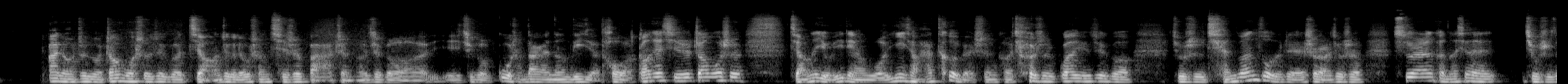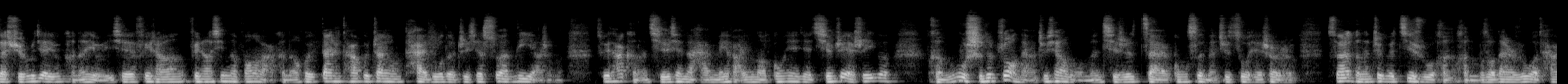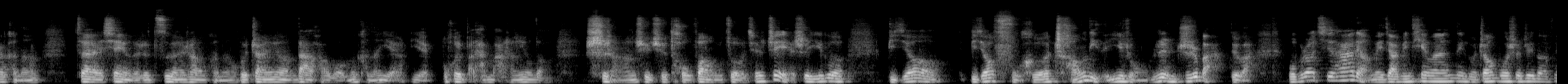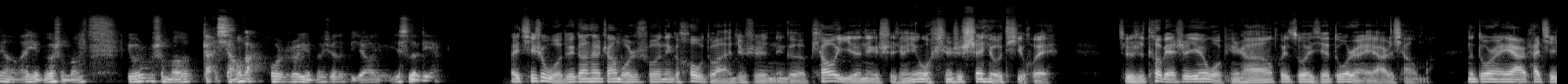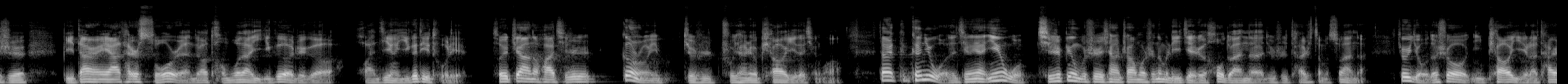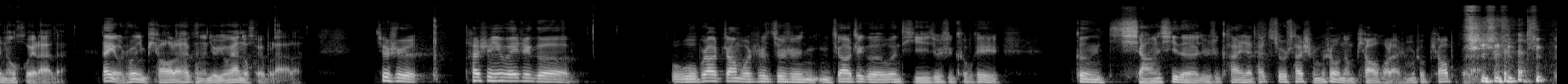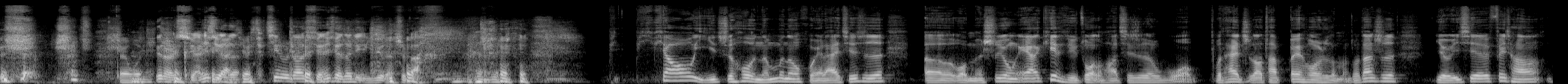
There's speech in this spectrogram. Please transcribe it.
按照这个张博士这个讲这个流程，其实把整个这个这个过程大概能理解透了。刚才其实张博士讲的有一点我印象还特别深刻，就是关于这个就是前端做的这些事儿，就是虽然可能现在。就是在学术界有可能有一些非常非常新的方法，可能会，但是它会占用太多的这些算力啊什么，所以它可能其实现在还没法用到工业界。其实这也是一个很务实的状态啊。就像我们其实，在公司里面去做些事儿的时候，虽然可能这个技术很很不错，但是如果它可能在现有的这资源上可能会占用量大的话，我们可能也也不会把它马上用到市场上去去投放做。其实这也是一个比较。比较符合常理的一种认知吧，对吧？我不知道其他两位嘉宾听完那个张博士这段分享完有没有什么有什么什么感想法，或者说有没有觉得比较有意思的点？哎，其实我对刚才张博士说那个后端就是那个漂移的那个事情，因为我平时深有体会，就是特别是因为我平常会做一些多人 AR 的项目嘛，那多人 AR 它其实比单人 AR 它是所有人都要同步在一个这个环境一个地图里，所以这样的话其实。更容易就是出现这个漂移的情况，但是根据我的经验，因为我其实并不是像张博士那么理解这个后端的，就是它是怎么算的。就是有的时候你漂移了，它是能回来的；但有时候你漂了，它可能就永远都回不来了。就是它是因为这个，我不知道张博士就是你知道这个问题，就是可不可以？更详细的就是看一下它，就是它什么时候能飘回来，什么时候飘不回来。对我有点玄学的，进入到玄学的领域了，是吧？漂移之后能不能回来？其实，呃，我们是用 ARKit 去做的话，其实我不太知道它背后是怎么做。但是有一些非常，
